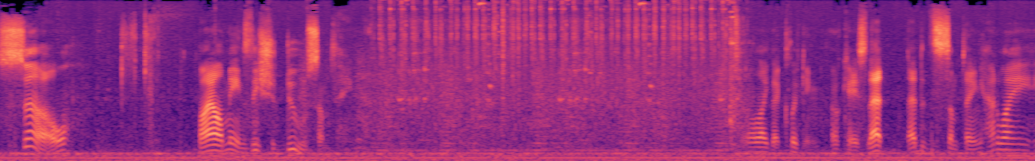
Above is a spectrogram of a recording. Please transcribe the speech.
So, by all means, these should do something. I don't like that clicking. Okay, so that that did something. How do I...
